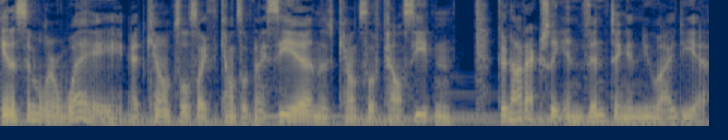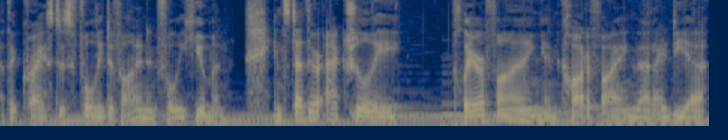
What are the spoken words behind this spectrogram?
In a similar way, at councils like the Council of Nicaea and the Council of Chalcedon, they're not actually inventing a new idea that Christ is fully divine and fully human. Instead, they're actually clarifying and codifying that idea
